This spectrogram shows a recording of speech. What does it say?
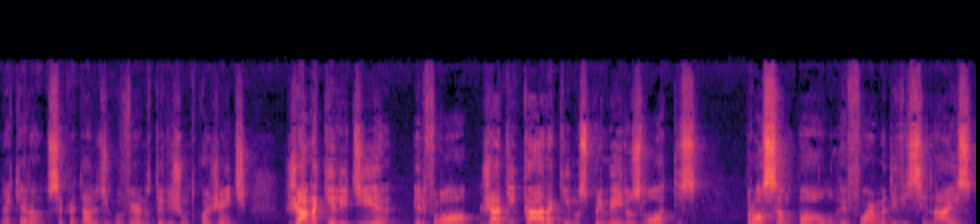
né? que era o secretário de governo, teve junto com a gente. Já naquele dia, ele falou: ó, já de cara aqui nos primeiros lotes pró-São Paulo, reforma de vicinais,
